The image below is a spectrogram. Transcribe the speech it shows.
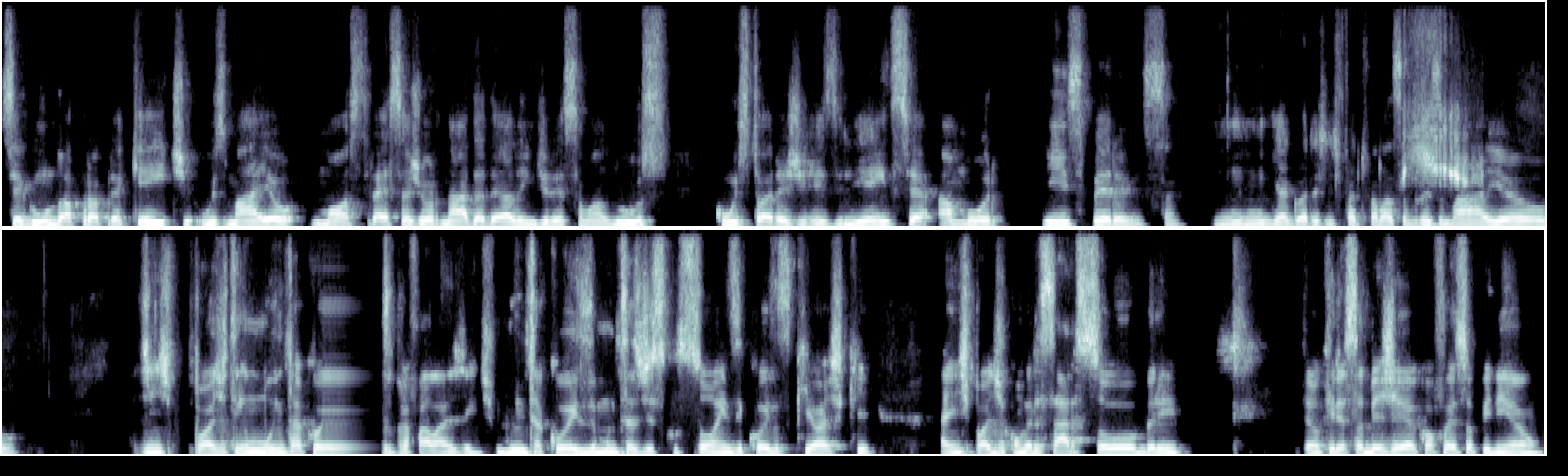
Segundo a própria Kate, o Smile mostra essa jornada dela em direção à luz, com histórias de resiliência, amor e esperança. E agora a gente pode falar sobre o Smile. A gente pode, tem muita coisa pra falar, gente. Muita coisa, muitas discussões e coisas que eu acho que a gente pode conversar sobre. Então eu queria saber, Gê, qual foi a sua opinião?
